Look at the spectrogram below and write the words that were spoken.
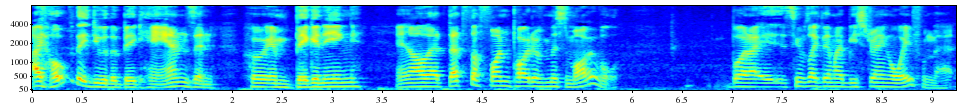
I hope they do the big hands and her embiggening and all that. That's the fun part of Ms. Marvel. But I, it seems like they might be straying away from that.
